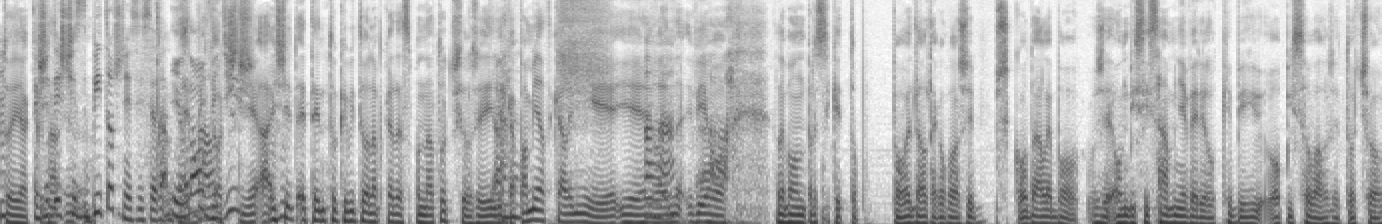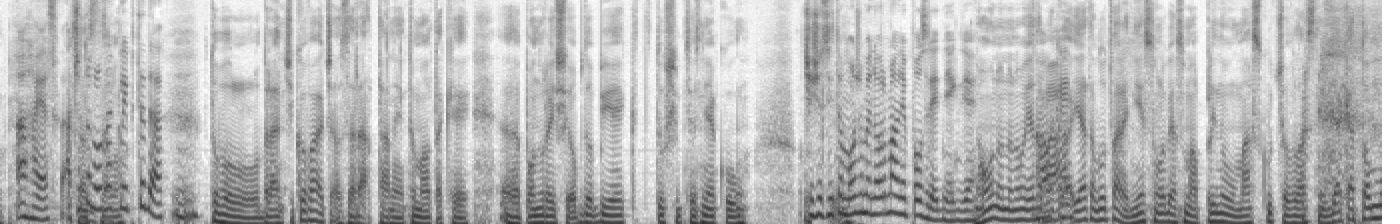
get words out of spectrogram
to je jak Takže ty ešte zbytočne si sa tam... Ja, no, vidíš? A ešte t- tento, keby to napríklad aspoň natočil, že je nejaká pamiatka, ale nie, je, je Aha. len v jeho, lebo on presne keď to povedal, tak povedal, že škoda, lebo že on by si sám neveril, keby opisoval, že to, čo Aha, jasné. A čo to bol za stalo. klip teda? Hm. to bol Brančikováč a zrátané, to mal také e, ponurejšie obdobie, tuším cez nejakú Čiže si to môžeme normálne pozrieť niekde. No, no, no, no ja, tam, Ok. ja tam do tváre nie som, lebo ja som mal plynovú masku, čo vlastne vďaka tomu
